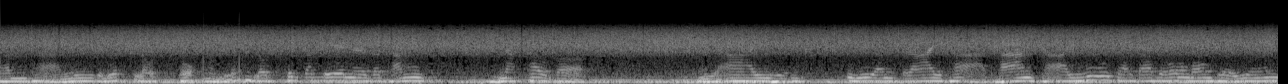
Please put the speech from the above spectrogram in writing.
ทำท่านี้ก็เรียกหลดชกมันเรียกหลดขึ้นกระเบนเลยก็ทำหนักเข้าก็ยายเรียงปลายท่าทางชายหูชายตาโตมองเฉยอย่างนั้น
